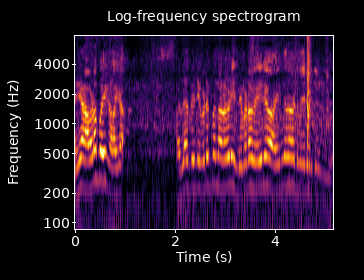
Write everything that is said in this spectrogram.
ഇനി അവിടെ പോയി കളയാം അല്ല പിന്നെ ഇവിടെ ഇപ്പൊ നടപടിയില്ല. ഇവിടെ വെയിൽ ഭയങ്കരമായിട്ട് വെയിലടിച്ചിരിക്കുക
